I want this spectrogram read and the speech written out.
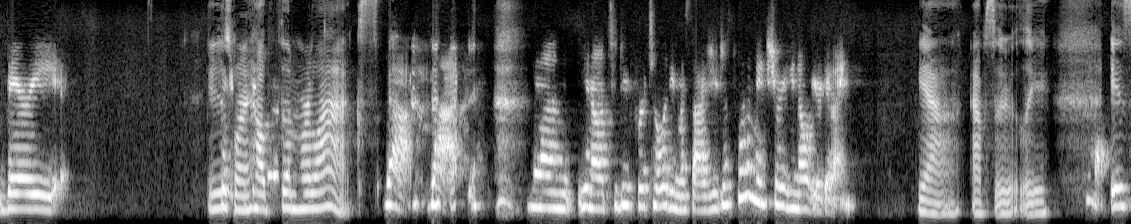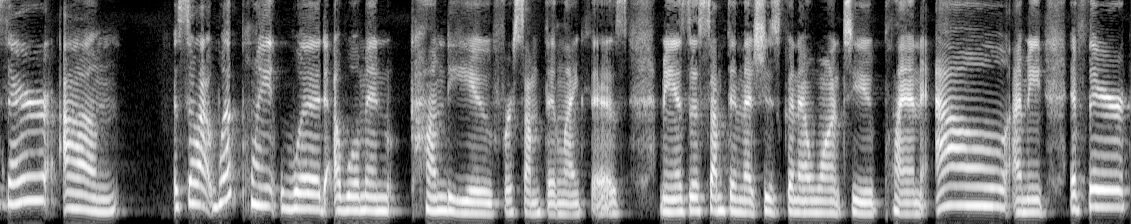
very you just want to help them relax. Yeah, yeah. and, you know, to do fertility massage, you just want to make sure you know what you're doing. Yeah, absolutely. Yeah. Is there, um, so at what point would a woman come to you for something like this? I mean, is this something that she's going to want to plan out? I mean, if they're,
